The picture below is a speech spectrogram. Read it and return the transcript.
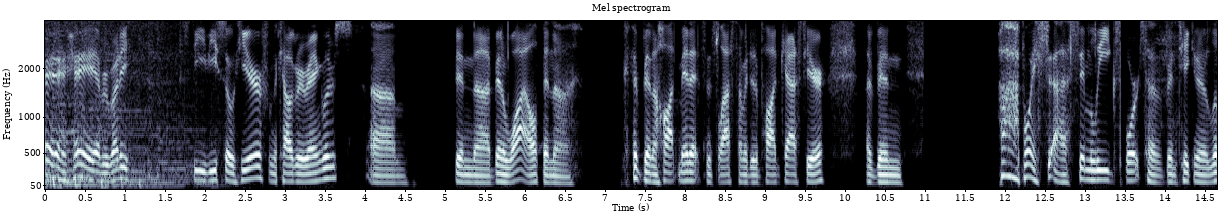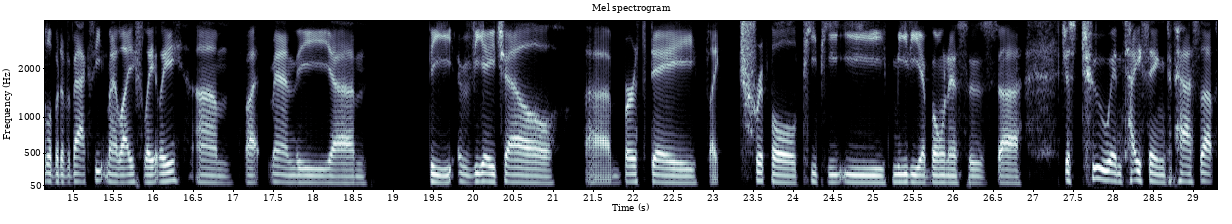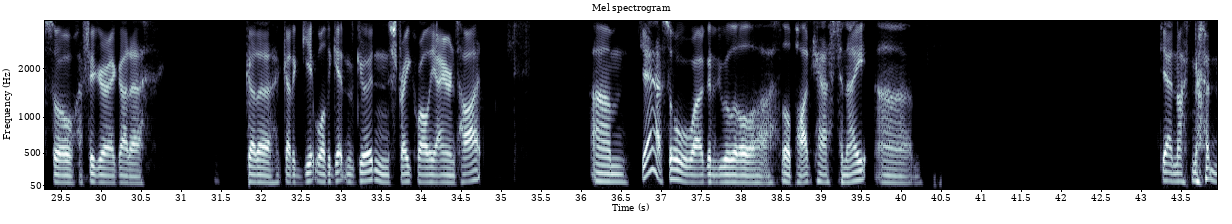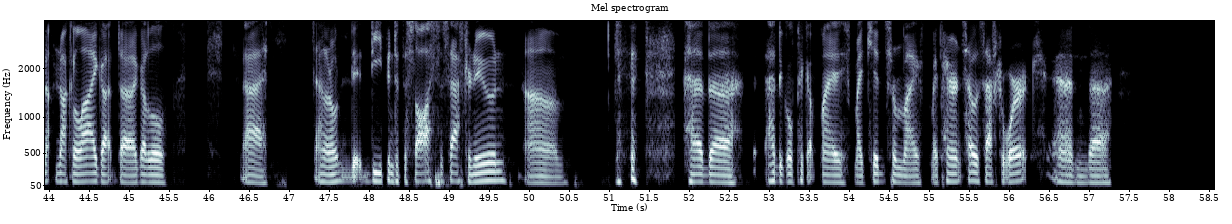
Hey, hey, everybody! Steve Eso here from the Calgary Wranglers. Um, been uh, been a while. Been uh, been a hot minute since last time I did a podcast here. I've been ah boy, uh, sim league sports have been taking a little bit of a backseat in my life lately. Um, but man, the um, the VHL uh, birthday like triple TPE media bonus is uh, just too enticing to pass up. So I figure I gotta gotta gotta get while the getting's good and strike while the iron's hot. Um, yeah, so I'm uh, gonna do a little uh, little podcast tonight. Um, yeah, not not not, gonna lie, got uh, got a little uh, I don't know d- deep into the sauce this afternoon. Um, had uh, had to go pick up my my kids from my my parents' house after work, and uh,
